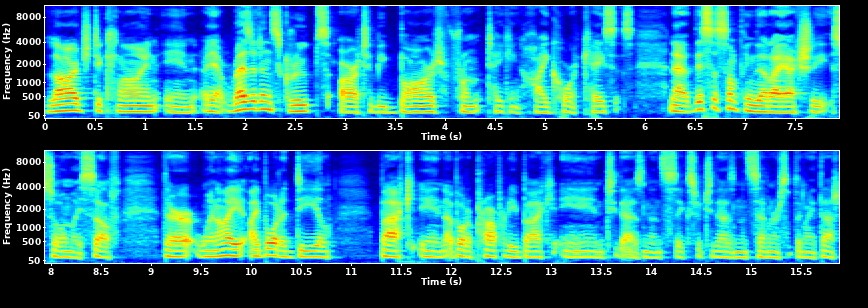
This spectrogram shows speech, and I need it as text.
large decline in uh, yeah, residents groups are to be barred from taking high court cases. Now, this is something that I actually saw myself. There, when I, I bought a deal back in, I bought a property back in 2006 or 2007 or something like that,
